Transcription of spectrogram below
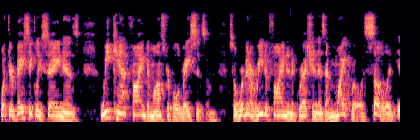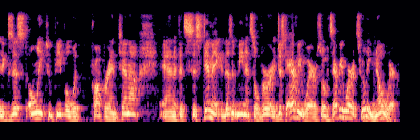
what they're basically saying is we can't find demonstrable racism so we're going to redefine an aggression as a micro a subtle. It, it exists only to people with proper antenna and if it's systemic it doesn't mean it's overt it's just everywhere. So if it's everywhere it's really nowhere.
